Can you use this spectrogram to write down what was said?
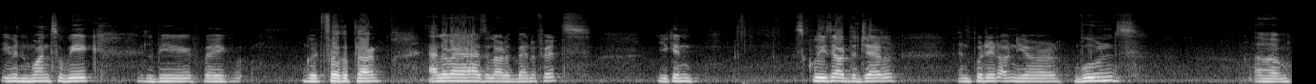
even once a week. It will be very good for the plant. Aloe vera has a lot of benefits. You can squeeze out the gel and put it on your wounds um,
